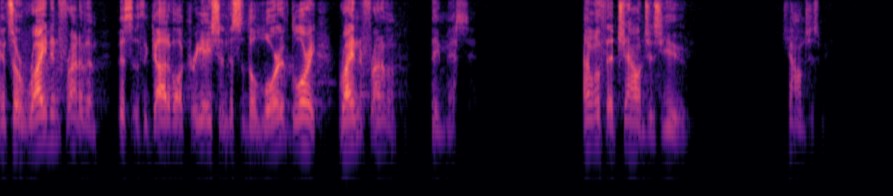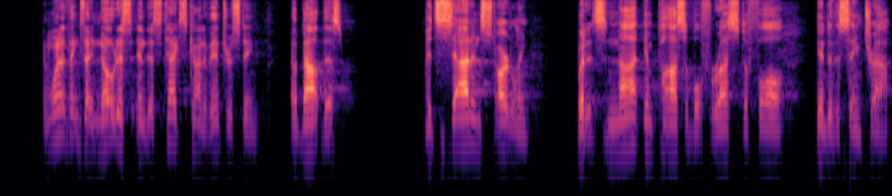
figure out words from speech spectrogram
And so, right in front of him, this is the God of all creation, this is the Lord of glory, right in front of him, they miss it. I don't know if that challenges you, it challenges me. And one of the things I notice in this text, kind of interesting about this, it's sad and startling, but it's not impossible for us to fall into the same trap.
